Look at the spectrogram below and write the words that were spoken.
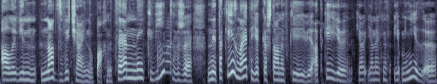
але він надзвичайно пахне. Це не квіт вже, не такий, знаєте, як каштани в Києві, а такий, е, я, я навіть не знаю. Мені е,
